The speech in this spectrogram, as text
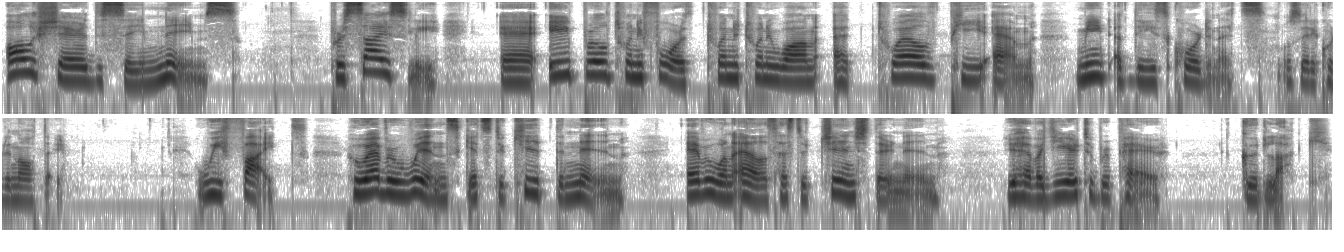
all share the same names. Precisely eh, April 24th, 2021 at 12 p.m. Meet at these coordinates. Och så är det koordinater. We fight. Whoever wins gets to keep the name. Everyone else has to change their name. You have a year to prepare. Good luck.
